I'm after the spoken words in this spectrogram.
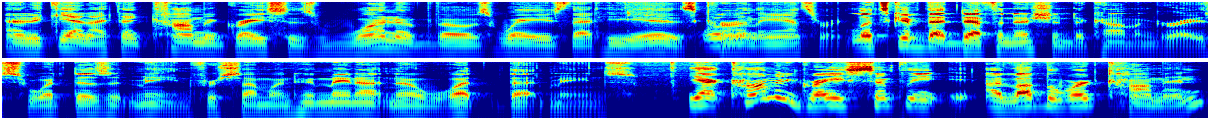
And again, I think common grace is one of those ways that he is well, currently answering. Let's give that definition to common grace. What does it mean for someone who may not know what that means? Yeah, common grace simply, I love the word common.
